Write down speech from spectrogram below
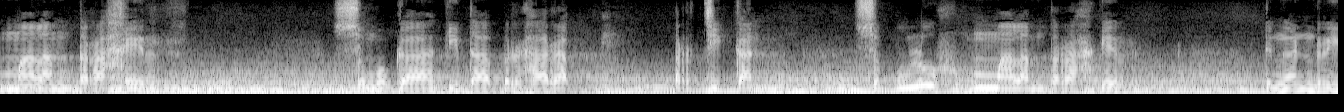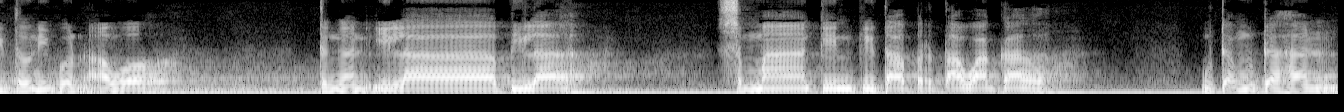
malam terakhir Semoga kita berharap percikan 10 malam terakhir dengan ridhonipun Allah dengan ilah bila semakin kita bertawakal mudah-mudahan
